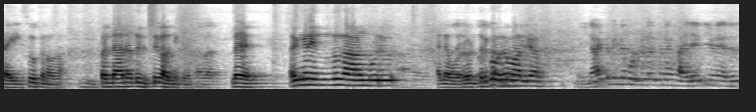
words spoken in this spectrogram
ടൈൽസ് വെക്കണതാ. ഇപ്പൊ എല്ലാരും അത് എടുത്ത് കളഞ്ഞിക്കണം അതെ. അല്ലേ? അതിങ്ങനെ എന്നും കാണുമ്പോ ഒരു അല്ല ഓരോരുത്തർക്കും ഓരോ മാതിരിയാണ്. മെയിനായിട്ട് പിന്നെ കൊടുക്കേണ്ടത് ഹൈലൈറ്റ് ചെയ്യണേ ഏതൊരു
